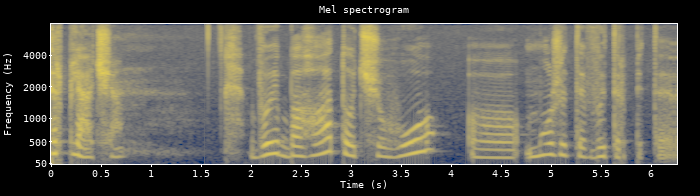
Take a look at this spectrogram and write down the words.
Терпляча. Ви багато чого можете витерпіти.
